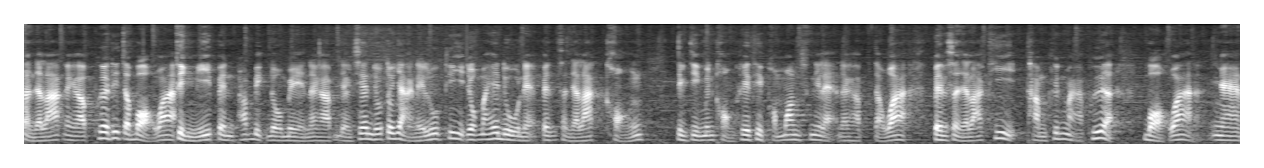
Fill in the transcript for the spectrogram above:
สัญลักษณ์นะครับเพื่อที่จะบอกว่าสิ่งนี้เป็น Public Domain นะครับ อย่างเช่น ยกตัวอย่างในรูปที่ยกมาให้ดูเนี่ยเป็นสัญลักษณ์ของ จริงๆ เป็นของ Creative Commons นี่แหละนะครับ แต่ว่าเป็นสัญลักษณ์ที่ทำขึ้นมาเพื่อบอกว่างาน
